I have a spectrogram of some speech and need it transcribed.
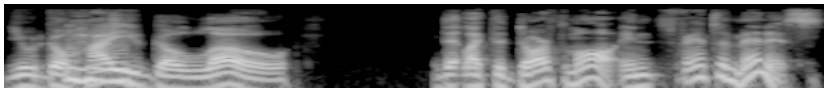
You would go high, Mhm. you'd go low. That like the Darth Maul in Phantom Menace,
